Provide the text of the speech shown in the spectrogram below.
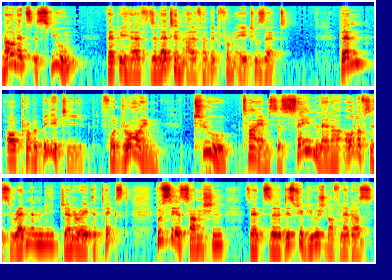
Now let's assume that we have the Latin alphabet from A to Z. Then our probability for drawing two times the same letter out of this randomly generated text with the assumption that the distribution of letters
